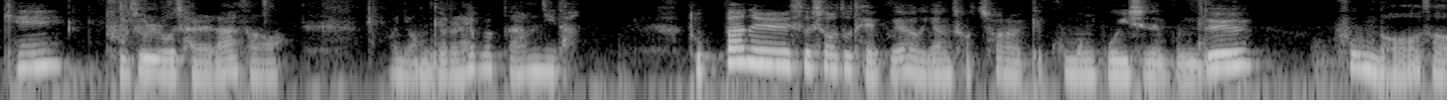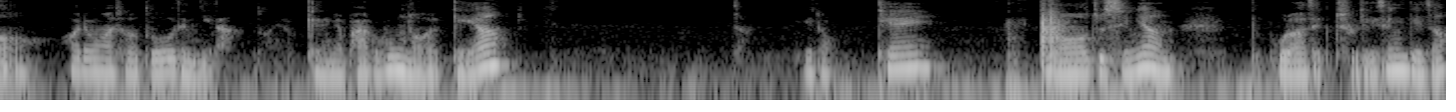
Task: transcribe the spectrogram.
이렇게 두 줄로 잘라서 연결을 해볼까 합니다. 돗바늘 쓰셔도 되고요. 그냥 저처럼 이렇게 구멍 보이시는 분들 훅 넣어서 활용하셔도 됩니다. 이렇게 그냥 바로 훅 넣을게요. 자, 이렇게 넣어주시면 보라색 줄이 생기죠.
